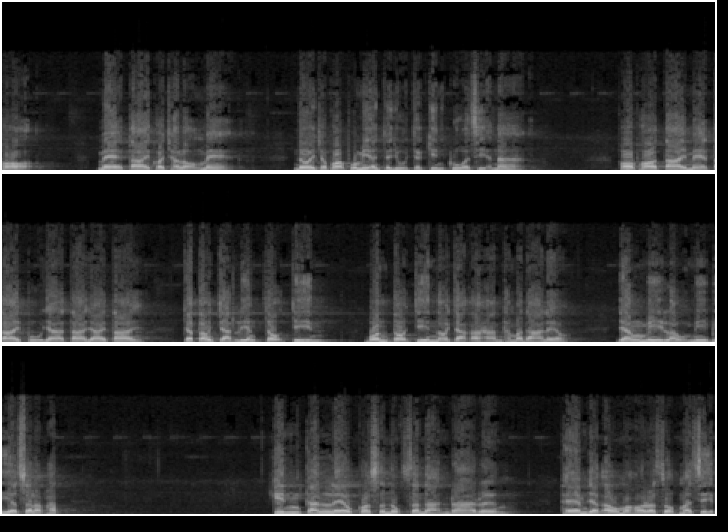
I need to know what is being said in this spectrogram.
พ่อ แม่ตายก็ฉลองแม่ โดยเฉพาะผู้มีอันจะอยู่จะกินกลัวเสียหน้า พอพ่อตายแม่ตายปู่ย่าตายายตาย จะต้องจัดเลี้ยงโต๊ะจีน บนโต๊ะจีนนอกจากอาหารธรรมดาแล้ว ยังมีเหล้ามีเบียร์สารพัดกินกันแล้วก็สนุกสนานร่าเริง แถมยังเอามหรสพมาเสพ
